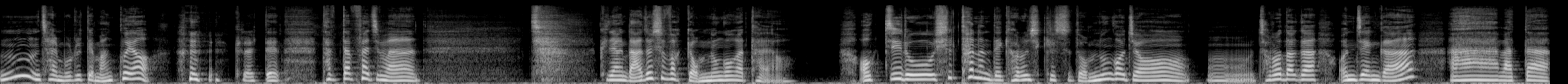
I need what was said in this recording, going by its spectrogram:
음, 잘 모를 때 많고요. 그럴 땐 답답하지만, 참, 그냥 놔둘 수밖에 없는 것 같아요. 억지로 싫다는데 결혼시킬 수도 없는 거죠. 어, 저러다가 언젠가, 아, 맞다.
